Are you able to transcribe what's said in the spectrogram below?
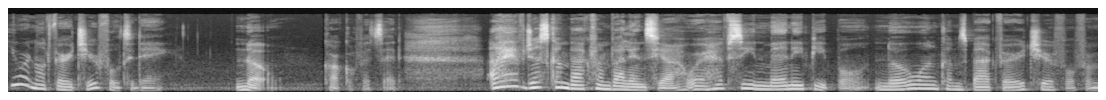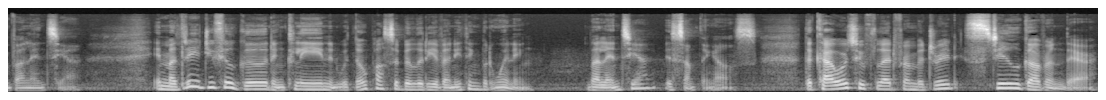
You are not very cheerful today. No, Karkov had said. I have just come back from Valencia, where I have seen many people. No one comes back very cheerful from Valencia. In Madrid, you feel good and clean and with no possibility of anything but winning. Valencia is something else. The cowards who fled from Madrid still govern there.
